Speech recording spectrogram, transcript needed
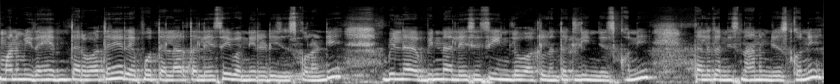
మనం ఇది అయిన తర్వాతనే రేపు తెల్లారత లేసి ఇవన్నీ రెడీ చేసుకోవాలండి. బిల్ల బిన్నాలు వేసేసి ఇంట్లో వాకిలంతా క్లీన్ చేసుకొని తలకన్ని స్నానం చేసుకొని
